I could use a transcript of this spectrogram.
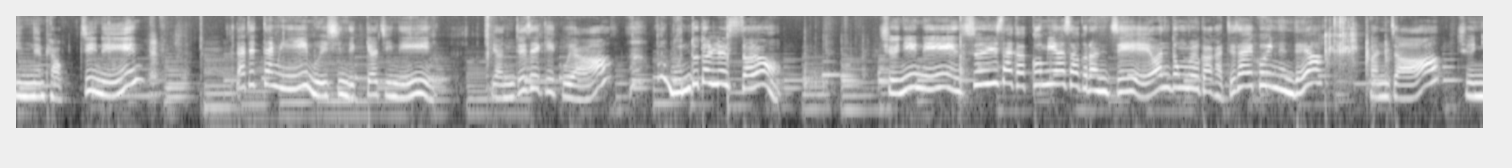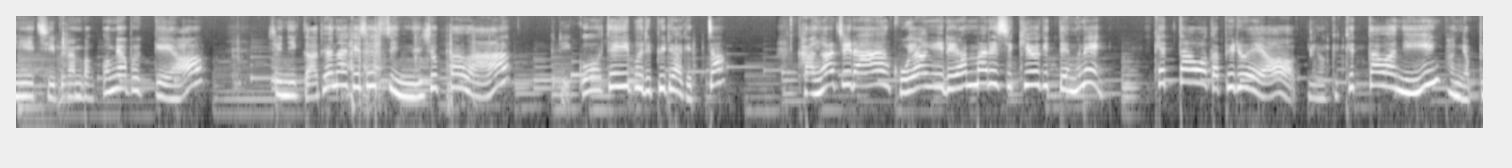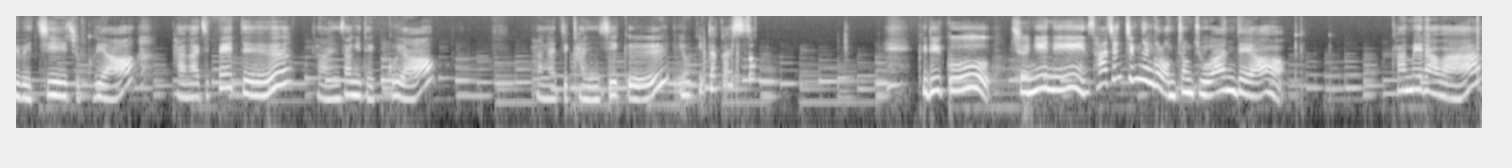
있는 벽지는 따뜻함이 물씬 느껴지는 연두색이고요. 또 문도 달려 있어요. 준이는 수의사가 꿈이어서 그런지 애완동물과 같이 살고 있는데요. 먼저 준이의 집을 한번 꾸며볼게요. 준이가 편하게 쓸 수 있는 소파와 그리고 테이블이 필요하겠죠? 강아지랑 고양이를 한 마리씩 키우기 때문에 캣타워가 필요해요. 이렇게 캣타워는 방 옆에 배치해주고요. 강아지 패드 다 완성이 됐고요. 강아지 간식을 여기다가 쏙 그리고 준이는 사진 찍는 걸 엄청 좋아한대요. 카메라와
